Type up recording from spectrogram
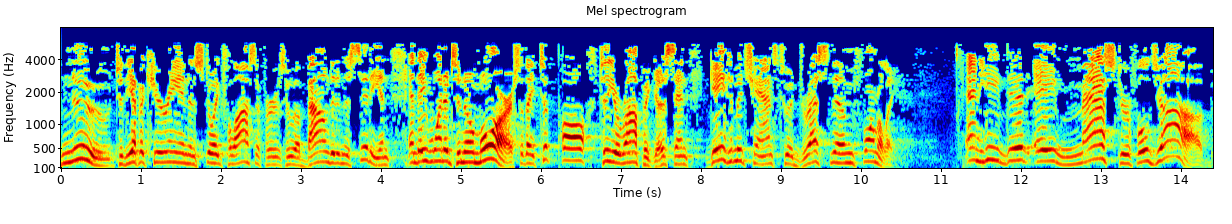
new to the Epicurean and Stoic philosophers who abounded in the city, and, and they wanted to know more. So they took Paul to the Areopagus and gave him a chance to address them formally. And he did a masterful job.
